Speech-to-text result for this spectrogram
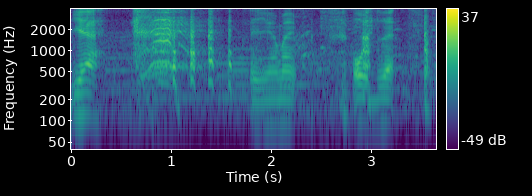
Yeah. There you go, mate. Ordered it.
